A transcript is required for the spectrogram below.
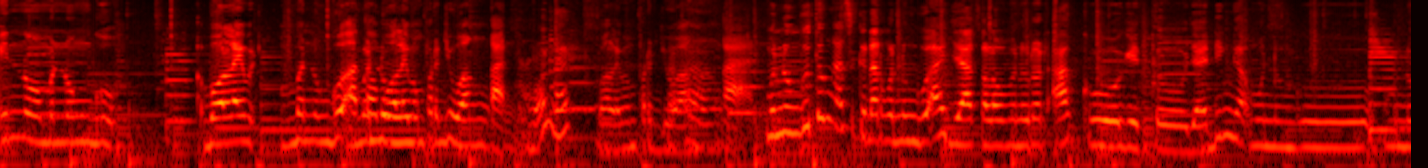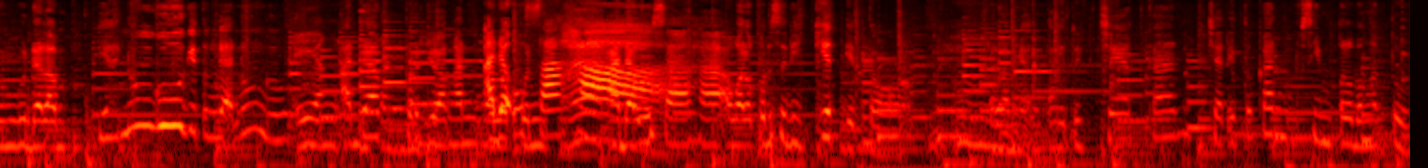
inu menunggu boleh menunggu atau Menunggu. boleh memperjuangkan? Boleh. Boleh memperjuangkan. Menunggu tuh nggak sekedar menunggu aja kalau menurut aku gitu. Jadi nggak menunggu menunggu dalam ya nunggu gitu nggak nunggu. Yang ada perjuangan Ada walaupun- usaha. ah, ada usaha walaupun sedikit gitu. Hmm. dalamnya entah itu chat kan chat itu kan simple banget tuh.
